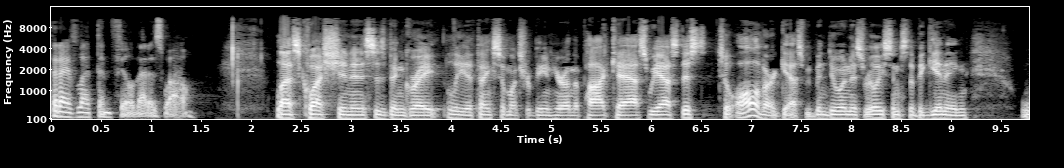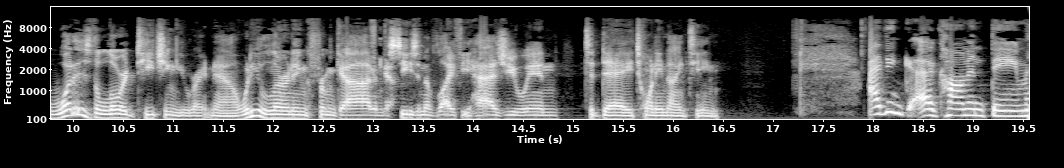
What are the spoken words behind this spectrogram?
that I've let them feel that as well. Last question, and this has been great. Leah, thanks so much for being here on the podcast. We ask this to all of our guests. We've been doing this really since the beginning. What is the Lord teaching you right now? What are you learning from God in the season of life He has you in today, 2019? I think a common theme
